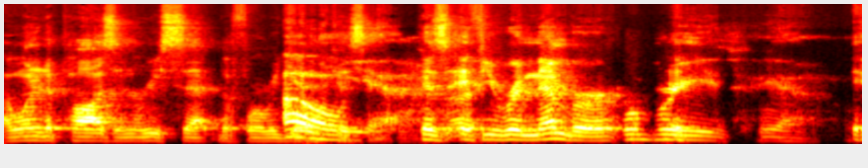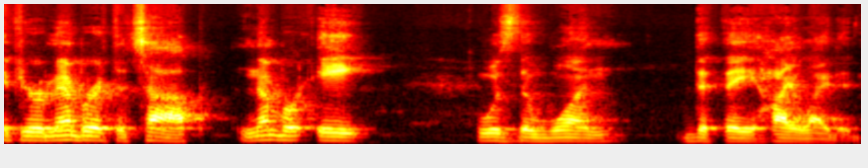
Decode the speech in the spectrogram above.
I wanted to pause and reset before we get Oh it yeah. because if you remember, we'll if- breathe. Yeah. if you remember at the top, number eight was the one that they highlighted.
